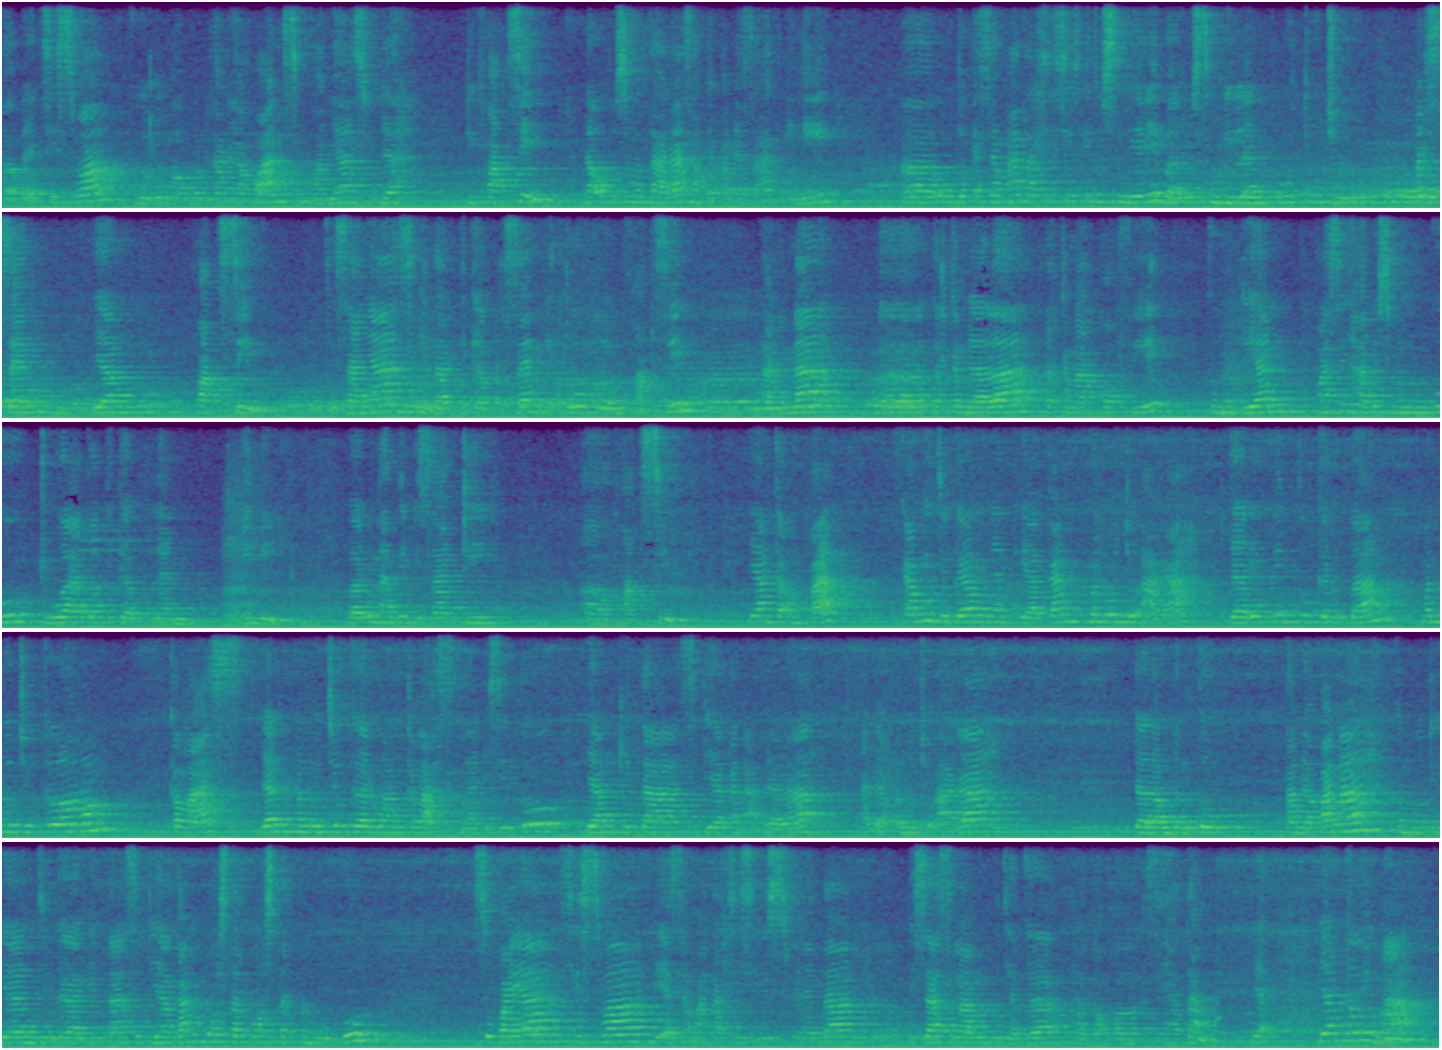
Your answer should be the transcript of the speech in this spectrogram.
eh, baik siswa, guru maupun karyawan, semuanya sudah divaksin. Nah untuk sementara sampai pada saat ini eh, untuk SMA Tarsisius itu sendiri baru 97 persen yang vaksin sisanya sekitar 3% itu belum vaksin karena e, terkendala terkena COVID kemudian masih harus menunggu 2 atau 3 bulan ini baru nanti bisa divaksin. E, Yang keempat, kami juga menyediakan penunjuk arah dari pintu gerbang menuju ke lorong kelas dan menuju ke ruang kelas. Nah, di situ yang kita sediakan adalah ada penunjuk arah dalam bentuk tanda panah, kemudian juga kita sediakan poster-poster pendukung supaya siswa di SMA Tarsisius Vireta bisa selalu menjaga protokol kesehatan. Ya, yang kelima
